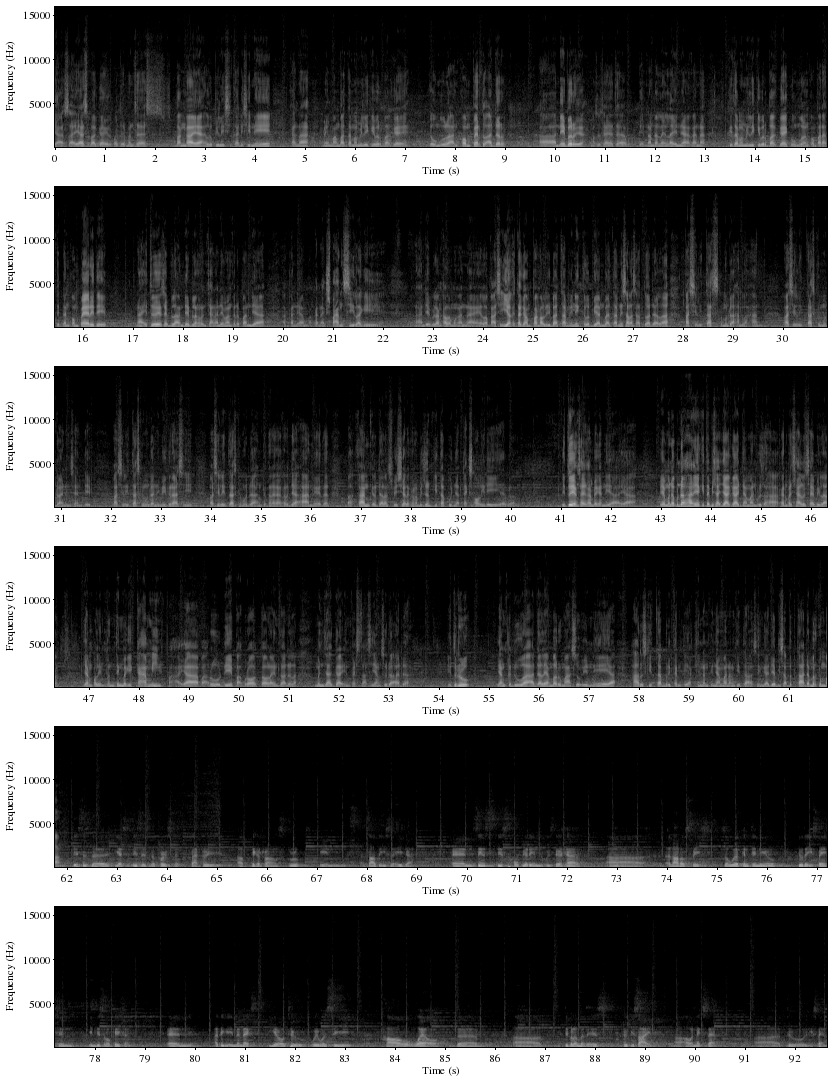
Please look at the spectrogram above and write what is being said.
Ya saya sebagai kepala manajemen saya bangga ya lu pilih Sita di sini karena memang Batam memiliki berbagai keunggulan. Compare to other uh, neighbor ya, maksud saya Vietnam dan lain-lainnya karena kita memiliki berbagai keunggulan komparatif dan komparatif. Nah itu yang saya bilang, dia bilang rencananya memang ke depan dia akan ya akan ekspansi lagi. Nah dia bilang kalau mengenai lokasi, iya kita gampang kalau di Batam ini kelebihan Batam ini salah satu adalah fasilitas kemudahan lahan, fasilitas kemudahan insentif, fasilitas kemudahan imigrasi, fasilitas kemudahan ketenaga kerjaan, ya kan? bahkan ke dalam special economic zone kita punya tax holiday, ya bilang. Itu yang saya sampaikan dia ya ya mudah-mudahan ya kita bisa jaga nyaman berusaha. Kan pada selalu saya bilang, yang paling penting bagi kami, Pak Ya, Pak Rudi, Pak Broto, lain itu adalah menjaga investasi yang sudah ada. Itu dulu. Yang kedua adalah yang baru masuk ini ya harus kita berikan keyakinan kenyamanan kita sehingga dia bisa betah dan berkembang. This is the yes, this is the first factory of Pegatrons Group in Southeast Asia. And since this whole building we still have uh, a lot of space. So we'll continue to the expansion in this location. And I think in the next year or two, we will see how well the uh, development is to decide uh, our next step uh, to expand.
